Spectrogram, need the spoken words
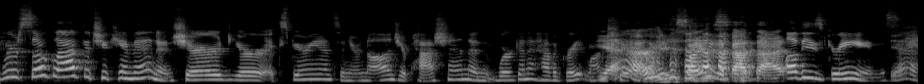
We're so glad that you came in and shared your experience and your knowledge, your passion, and we're gonna have a great lunch Yeah, here. I'm excited about that. All these greens. Yeah.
